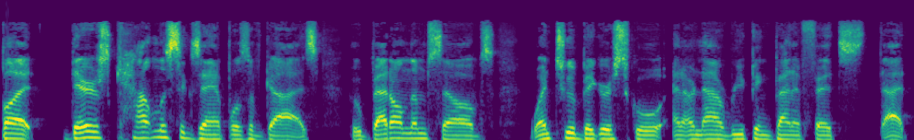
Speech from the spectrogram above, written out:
But there's countless examples of guys who bet on themselves, went to a bigger school, and are now reaping benefits that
